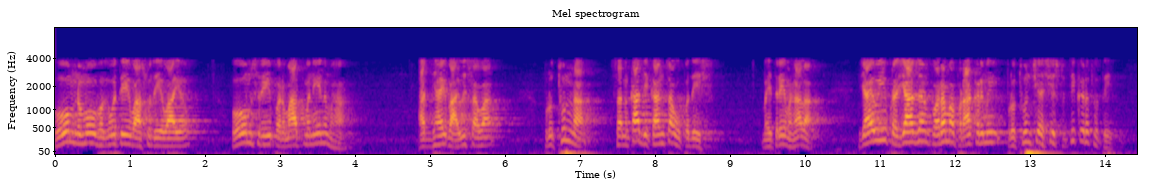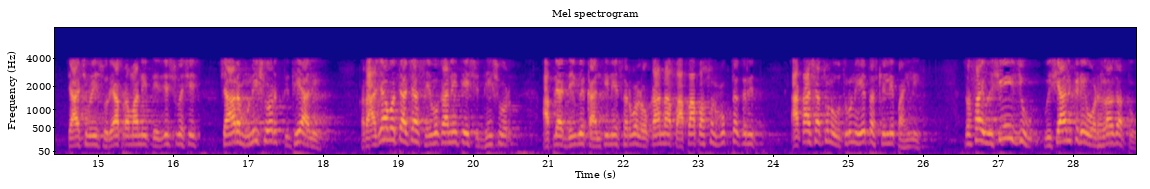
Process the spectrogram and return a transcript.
ओम नमो भगवते वासुदेवाय. ओम श्री परमात्मने महा अध्याय बावीसावा. पृथूंना सनकादिकांचा उपदेश. मैत्रेय म्हणाला ज्यावेळी प्रजाजन परम पराक्रमी पृथूंची अशी स्तुती करत होते त्याचवेळी सूर्याप्रमाणे तेजस्वी असे चार मुनीश्वर तिथे आले. राजा व त्याच्या सेवकांनी ते सिद्धेश्वर आपल्या दिव्य कांतीने सर्व लोकांना पापापासून मुक्त करीत आकाशातून उतरून येत असलेले पाहिले. जसा विषयी जीव विषयांकडे ओढला जातो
